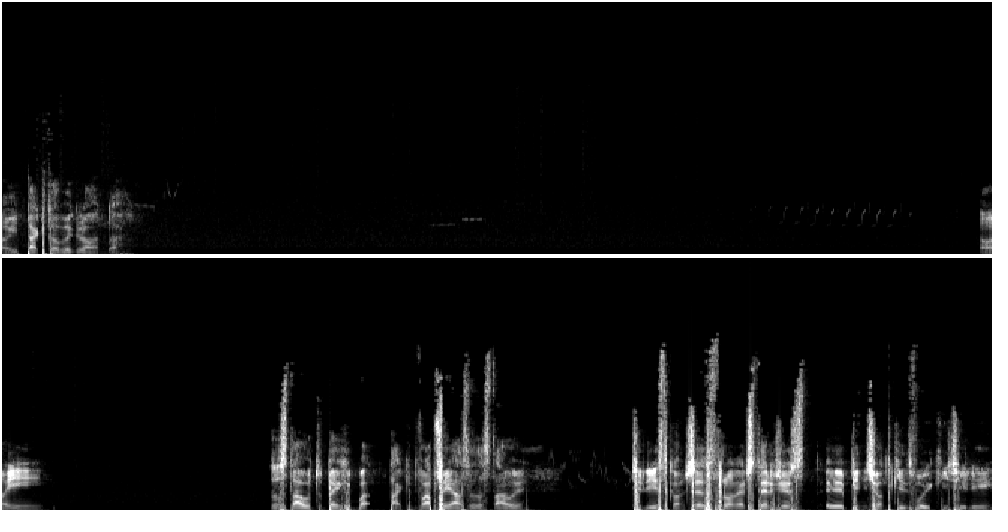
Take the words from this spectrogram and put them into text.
No i tak to wygląda. No i... Zostały tutaj chyba... Tak, dwa przejazdy zostały. Czyli skończę stronę 40, y, 52, czyli...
